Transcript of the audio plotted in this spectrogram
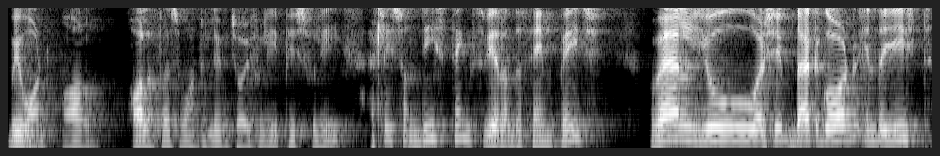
we want all… all of us want to live joyfully, peacefully, at least on these things we are on the same page. Well, you worship that god in the east,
